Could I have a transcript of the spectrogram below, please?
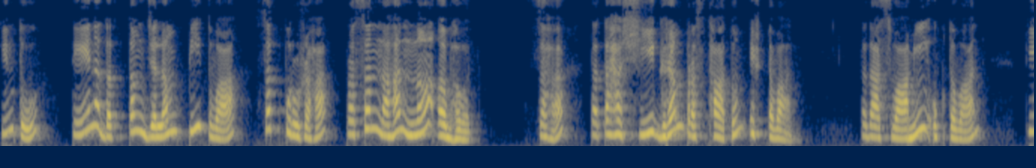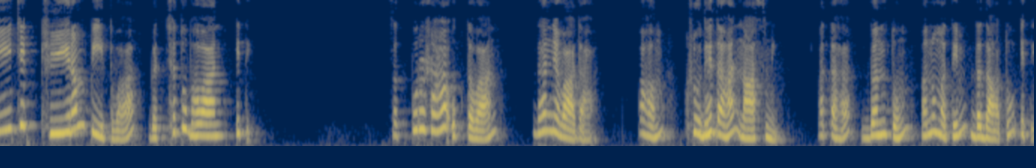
किन्तु तेन दत्तं जलं पीत्वा सत्पुरुषः प्रसन्नः न अभवत्। सः ततः शीघ्रं प्रस्थातुम् इष्टवान्। तदा स्वामी उक्तवान् किञ्चित् क्षीरं पीत्वा गच्छतु भवान् इति। सत्पुरुषः उक्तवान् धन्यवादः अहं क्षुधितः नास्मि। अतः गन्तुम् अनुमतिं ददातु इति।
